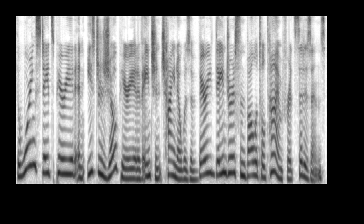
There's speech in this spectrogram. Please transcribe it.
The Warring States period and Eastern Zhou period of ancient China was a very dangerous and volatile time for its citizens.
